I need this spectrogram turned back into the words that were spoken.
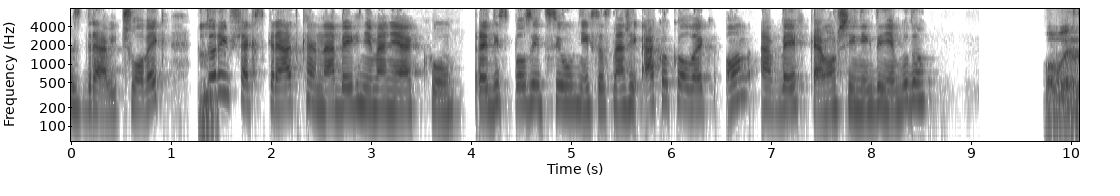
zdravý človek, hm. ktorý však skrátka na beh nemá nejakú predispozíciu, nech sa snaží akokoľvek, on a beh kamoši nikdy nebudú? Vôbec.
